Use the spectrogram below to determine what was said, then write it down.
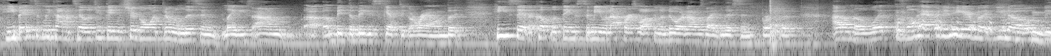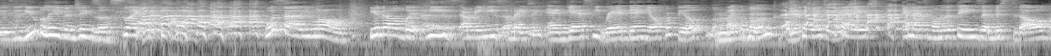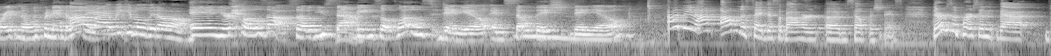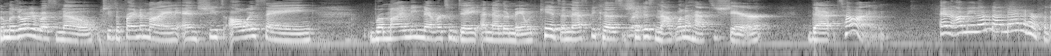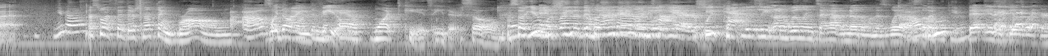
he basically kind of tells you things that you're going through and listen ladies i'm a, a bit the biggest skeptic around but he said a couple of things to me when i first walked in the door and i was like listen brother I don't know what is gonna happen in here, but you know, hmm. do do you believe in Jesus? Like, what side are you on? You know, but he's, I mean, he's amazing. And yes, he read Danielle for Filth, looked like a mm-hmm. book, page to page. And that's one of the things that Mr. the All Great Knowing Fernando All said. right, we can move it along. And you're closed off. So if you stop being so close, Danielle, and selfish, mm. Danielle, I mean, I'm, I'm gonna say this about her um, selfishness. There's a person that the majority of us know. She's a friend of mine, and she's always saying, "Remind me never to date another man with kids," and that's because she does not want to have to share that time. And I mean, I'm not mad at her for that. You know, That's why I said there's nothing wrong. I also with don't how want you them feel. to have want kids either. So so you And would rather she's them not have unwilling- any. yeah, with she's cats. completely unwilling to have another one as well. I'll so live with you. That is a deal breaker.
